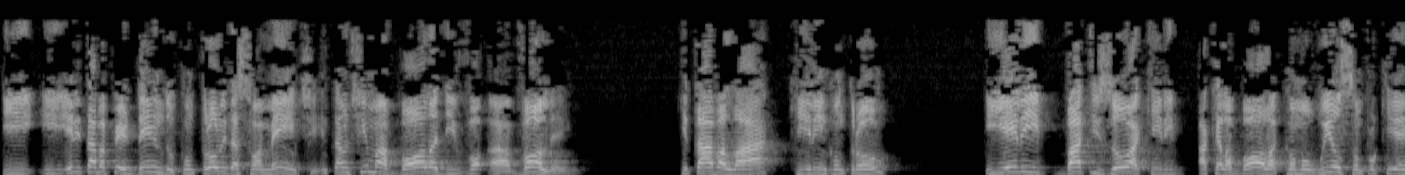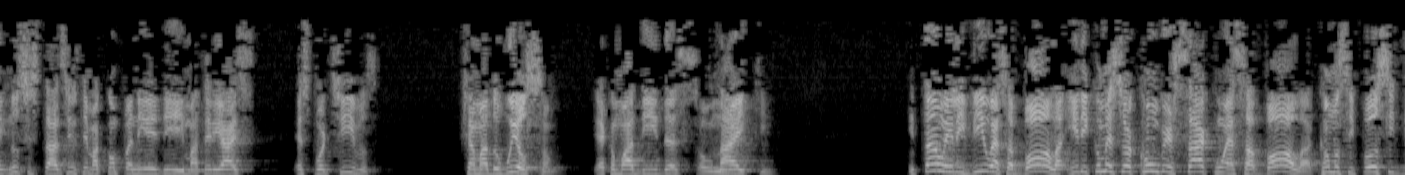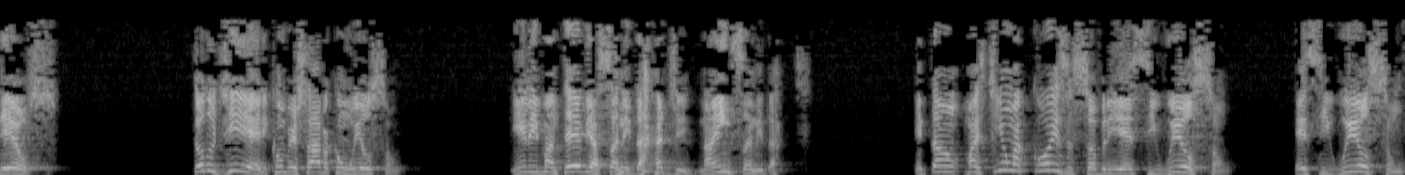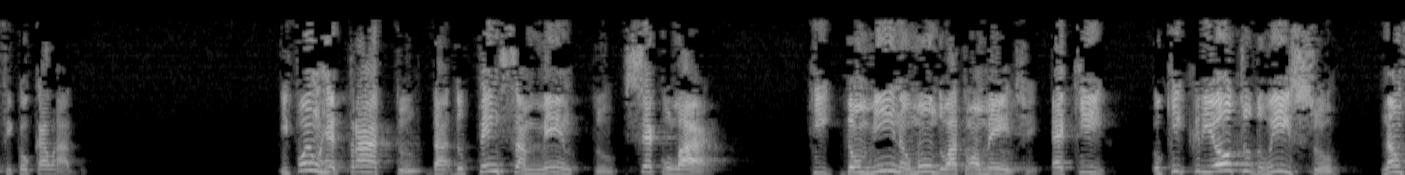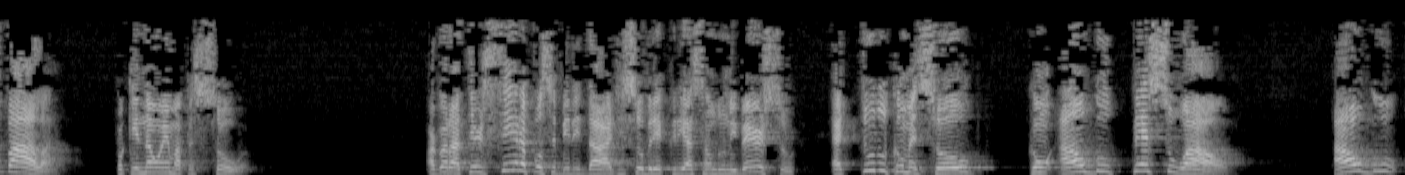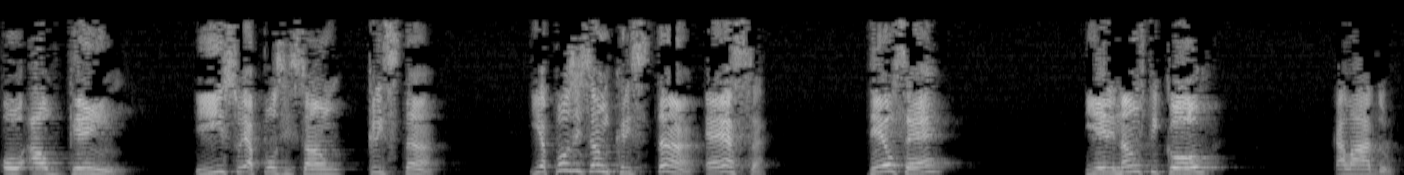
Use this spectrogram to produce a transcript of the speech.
E, e ele estava perdendo o controle da sua mente, então tinha uma bola de uh, vôlei que estava lá, que ele encontrou, e ele batizou aquele, aquela bola como Wilson, porque nos Estados Unidos tem uma companhia de materiais esportivos chamada Wilson. É como Adidas ou Nike. Então ele viu essa bola e ele começou a conversar com essa bola como se fosse Deus. Todo dia ele conversava com Wilson. E ele manteve a sanidade na insanidade. Então, mas tinha uma coisa sobre esse Wilson. Esse Wilson ficou calado. E foi um retrato da, do pensamento secular que domina o mundo atualmente é que o que criou tudo isso não fala, porque não é uma pessoa. Agora, a terceira possibilidade sobre a criação do universo é tudo começou com algo pessoal, algo ou alguém. E isso é a posição cristã. E a posição cristã é essa. Deus é e ele não ficou calado.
